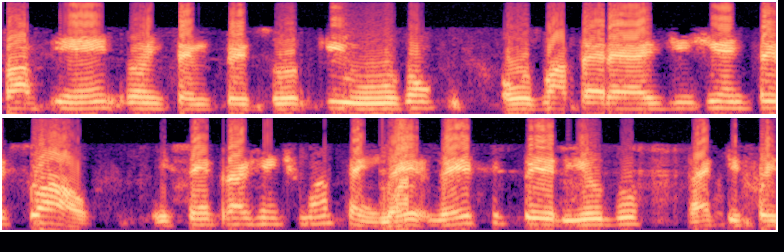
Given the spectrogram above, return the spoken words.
pacientes, onde temos pessoas que usam os materiais de higiene pessoal e sempre a gente mantém. Nesse período né, que foi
